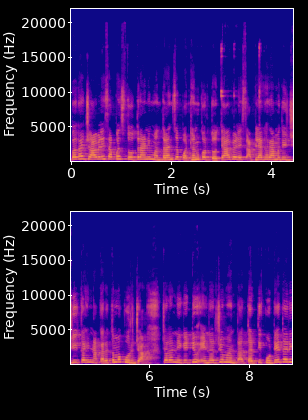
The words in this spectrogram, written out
बघा ज्यावेळेस आपण स्तोत्र आणि मंत्रांचं पठण करतो त्यावेळेस आपल्या घरामध्ये जी काही नकारात्मक ऊर्जा ज्याला निगेटिव्ह एनर्जी म्हणतात तर ती कुठेतरी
